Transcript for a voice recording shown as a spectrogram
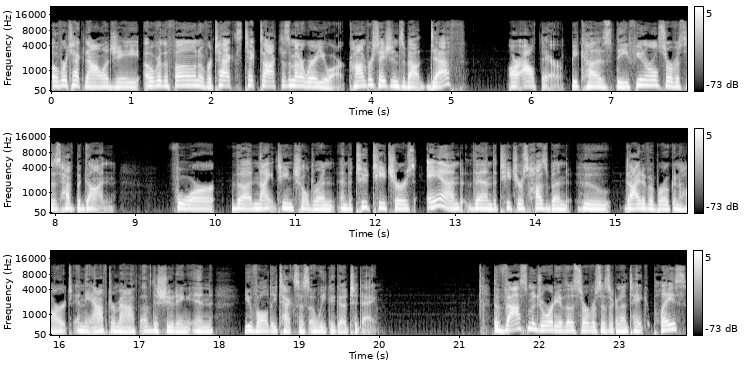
over technology, over the phone, over text, TikTok, doesn't matter where you are. Conversations about death are out there because the funeral services have begun for the 19 children and the two teachers, and then the teacher's husband who died of a broken heart in the aftermath of the shooting in Uvalde, Texas, a week ago today. The vast majority of those services are going to take place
